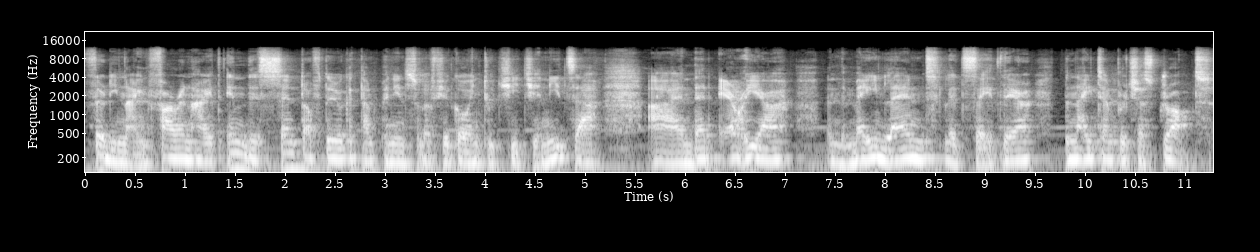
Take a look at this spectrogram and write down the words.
39 Fahrenheit in the center of the Yucatan Peninsula. If you're going to Chichen Itza uh, in that area, in the mainland, let's say there, the night temperatures dropped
